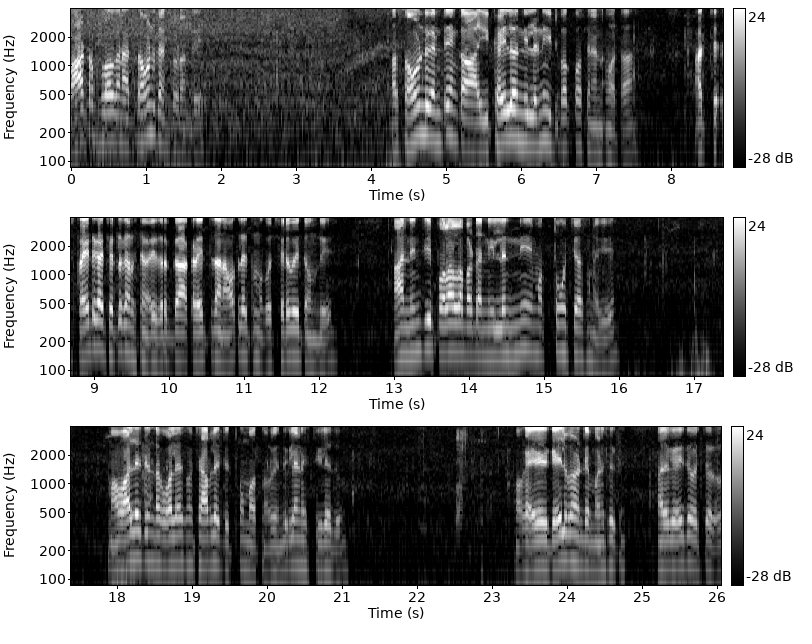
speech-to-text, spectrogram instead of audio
వాటర్ ఫ్లో కానీ ఆ సౌండ్ కానీ చూడండి. ఆ సౌండ్ కంటే ఇంకా ఈ కైలో నీళ్ళని ఇటు పక్క వస్తున్నాయి అన్నమాట. ఆ చె- స్ట్రైట్గా చెట్లు కనిపిస్తున్నాయి కదా ఎదురుగా అయితే దాని అవతల అయితే మాకు చెరువు అయితే ఉంది. ఆ నుంచి పొలాల్లో పడ్డ నీళ్ళన్నీ మొత్తం వచ్చేస్తున్నాయి. మా వాళ్ళు అయితే ఇందాక వాళ్ళు వేసుకొని చేపలు అయితే ఎత్తుకొని పోతున్నారు. ఎందుకు లేనేసి తీయలేదు ఒక ఐదు కేజీలు పడి ఉంటాయి మనిషికి నలుగురు అయితే వచ్చారు.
